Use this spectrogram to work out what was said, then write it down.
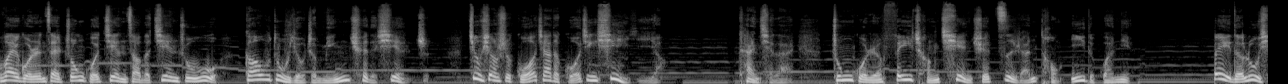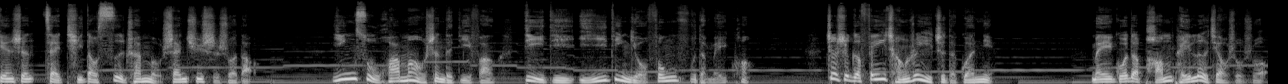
外国人在中国建造的建筑物高度有着明确的限制，就像是国家的国境线一样。看起来中国人非常欠缺自然统一的观念。贝德路先生在提到四川某山区时说道：“罂粟花茂盛的地方，地底一定有丰富的煤矿。”这是个非常睿智的观念。美国的庞培勒教授说。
